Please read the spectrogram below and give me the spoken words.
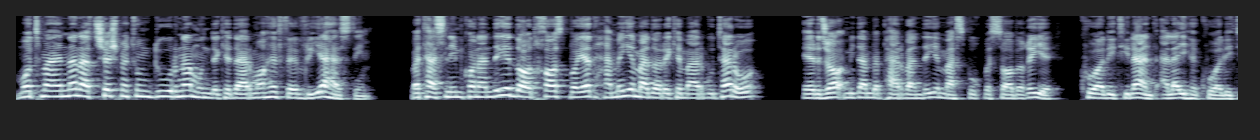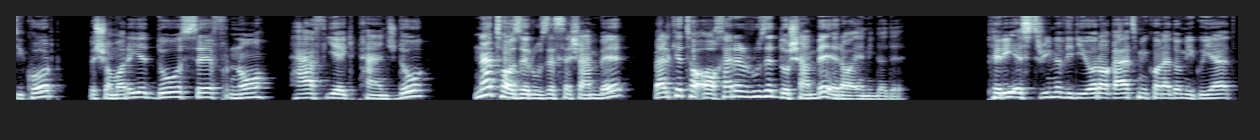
مطمئنا از چشمتون دور نمونده که در ماه فوریه هستیم و تسلیم کننده دادخواست باید همه مدارک مربوطه رو ارجاع میدن به پرونده مسبوق به سابقه کوالیتی لند علیه کوالیتی کورپ به شماره 2097152 نه تازه روز سهشنبه بلکه تا آخر روز دوشنبه ارائه می‌داده. پری استریم ویدیو را قطع می کند و می‌گوید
